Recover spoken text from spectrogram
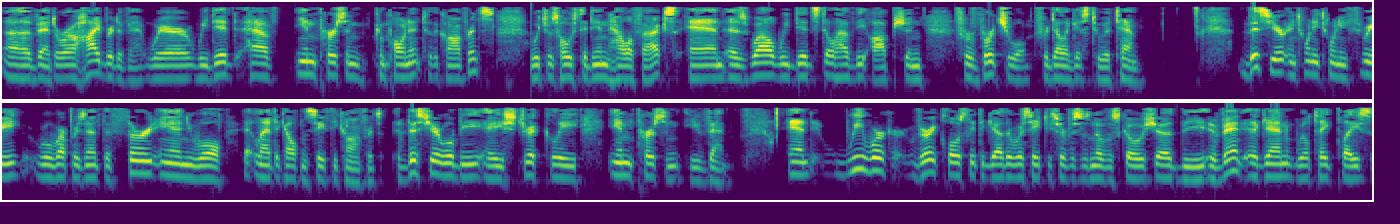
uh, event or a hybrid event where we did have in-person component to the conference, which was hosted in Halifax, and as well we did still have the option for virtual for delegates to attend. This year in 2023 will represent the third annual Atlantic Health and Safety Conference. This year will be a strictly in-person event. And we work very closely together with Safety Services Nova Scotia. The event again will take place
